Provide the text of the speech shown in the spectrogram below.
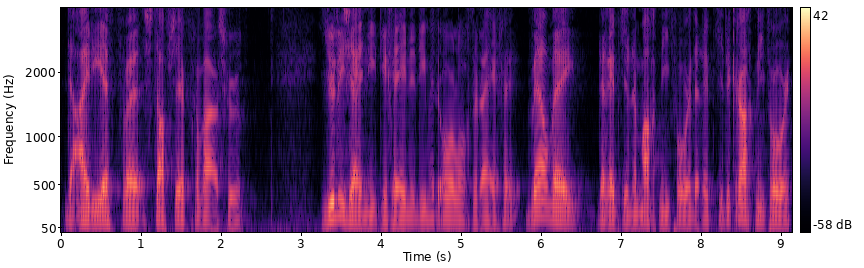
de IDF-stafchef uh, gewaarschuwd. Jullie zijn niet diegene die met oorlog dreigen. Wel nee, daar heb je de macht niet voor, daar heb je de kracht niet voor.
